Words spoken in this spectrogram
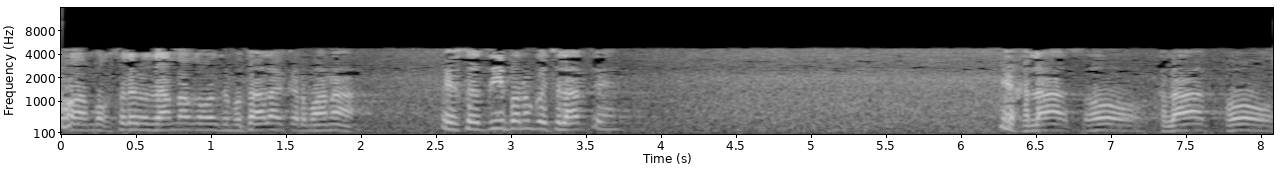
اور مختلف نظاموں کو ان سے مطالعہ کروانا۔ اس ترتیب پر ان کو چلاتے ہیں۔ اخلاص ہو خلاق ہو۔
